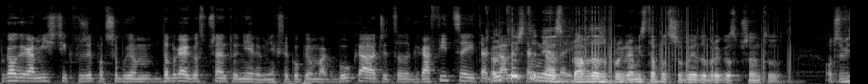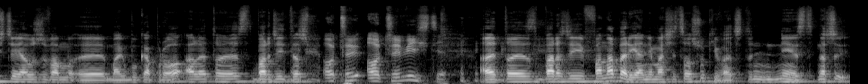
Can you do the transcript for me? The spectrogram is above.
programiści, którzy potrzebują dobrego sprzętu, nie wiem, niech sobie kupią MacBooka, czy to graficy i tak Ale dalej. Ale też to tak nie dalej. jest prawda, że programista potrzebuje dobrego sprzętu. Oczywiście ja używam y, MacBooka Pro, ale to jest bardziej też. Oczy, oczywiście. Ale to jest bardziej fanaberia, nie ma się co oszukiwać. To nie jest. Znaczy.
